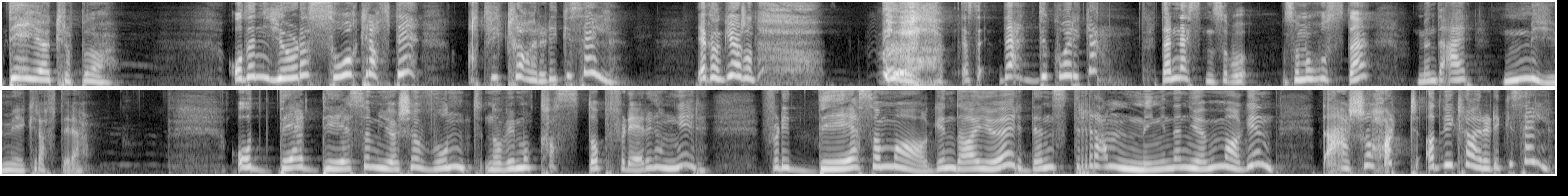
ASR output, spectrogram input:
Det gjør kroppen òg. Og den gjør det så kraftig at vi klarer det ikke selv. Jeg kan ikke gjøre sånn Det, det går ikke. Det er nesten som, som å hoste, men det er mye, mye kraftigere. Og det er det som gjør så vondt når vi må kaste opp flere ganger. Fordi det som magen da gjør, den strammingen den gjør med magen, det er så hardt at vi klarer det ikke selv.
